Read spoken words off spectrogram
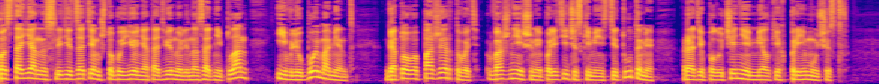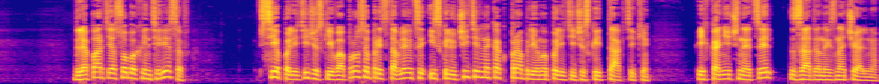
постоянно следит за тем, чтобы ее не отодвинули на задний план и в любой момент готова пожертвовать важнейшими политическими институтами ради получения мелких преимуществ. Для партии особых интересов все политические вопросы представляются исключительно как проблемы политической тактики. Их конечная цель задана изначально.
